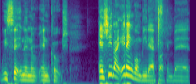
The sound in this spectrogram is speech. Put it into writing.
We sitting in the in coach, and she like, it ain't gonna be that fucking bad.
